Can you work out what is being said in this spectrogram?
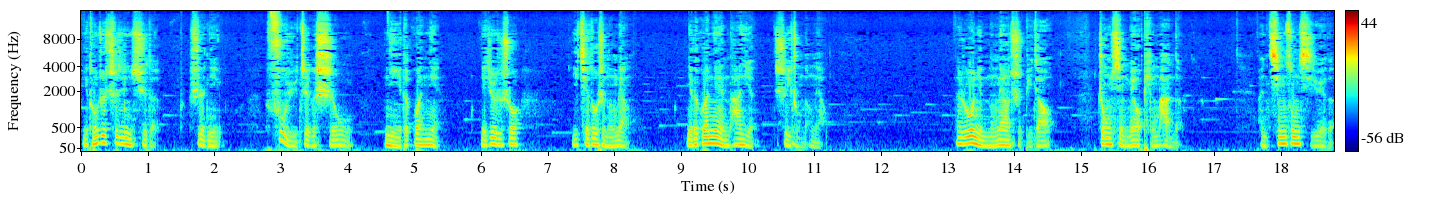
你同时吃进去的是你赋予这个食物你的观念，也就是说，一切都是能量。你的观念它也是一种能量。那如果你的能量是比较中性、没有评判的、很轻松喜悦的，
